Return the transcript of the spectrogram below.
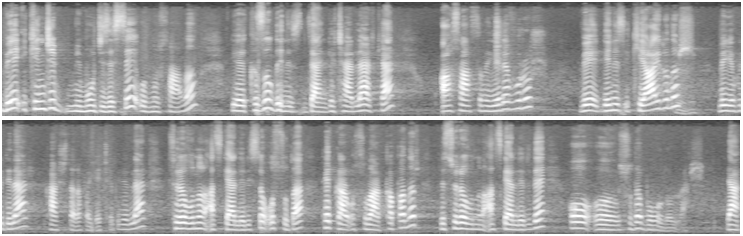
Ve ikinci mucizesi Musa'nın e, Kızıldeniz'den geçerlerken asasını yere vurur ve deniz ikiye ayrılır ve Yahudiler karşı tarafa geçebilirler. Firavun'un askerleri ise o suda tekrar o sular kapanır ve Firavun'un askerleri de o, o suda boğulurlar. Yani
